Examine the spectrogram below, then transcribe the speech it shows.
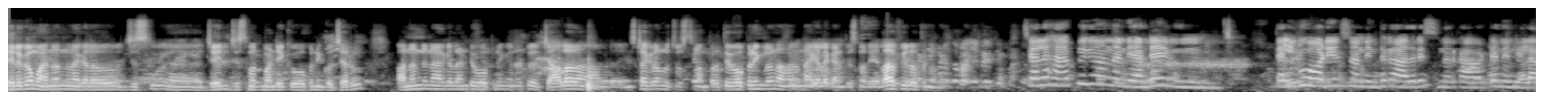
తెలుగు అనన్య నగల జిస్ జైలు జైల్ జిస్మత్ మండీకి ఓపెనింగ్ వచ్చారు అనన్య నాగల్ అంటే ఓపెనింగ్ అన్నట్టు చాలా ఆవిడ ఇన్స్టాగ్రామ్లో చూస్తున్నాం. ప్రతి ఓపెనింగ్లో అనన్య నాగలే కనిపిస్తున్నారు. ఎలా ఫీల్ అవుతున్నారు? చాలా హ్యాపీగా ఉందండి. అంటే తెలుగు ఆడియన్స్ నన్ను ఇంతగా ఆదరిస్తున్నారు కాబట్టి నేను ఇలా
